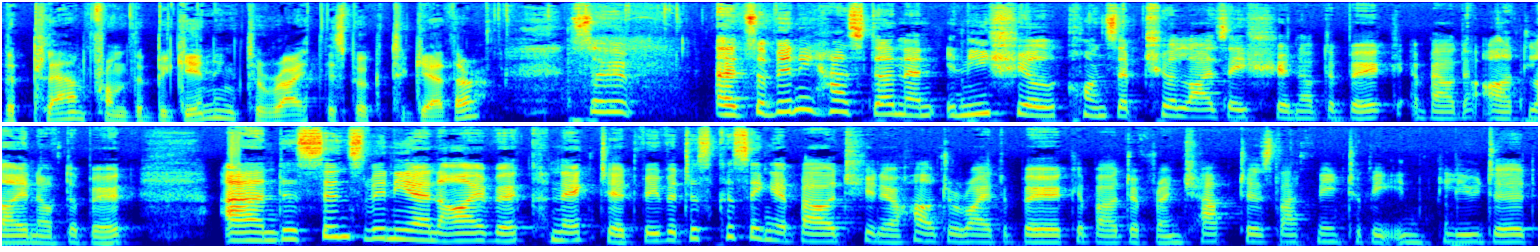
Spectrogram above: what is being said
the plan from the beginning to write this book together? So Uh, so Vinny has done an initial conceptualization of the book about the outline of the book, and since Vinny and I were connected, we were discussing about you know how to write a book, about different chapters that need to be included,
